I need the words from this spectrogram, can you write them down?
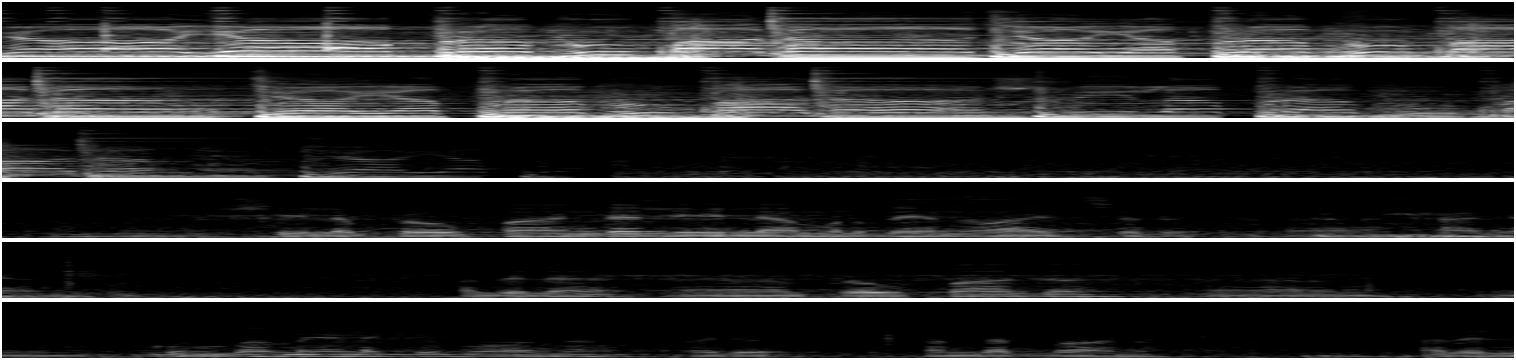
ജയ ജയ ജയ ജയ ശീല പ്രഭുപാദിന്റെ ലീലാമൃത എന്ന് വായിച്ചൊരു കാര്യമാണ്. അതിൽ പ്രഭുപാദ കുംഭമേളയ്ക്ക് പോകുന്ന ഒരു സന്ദർഭമാണ്. അതിൽ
